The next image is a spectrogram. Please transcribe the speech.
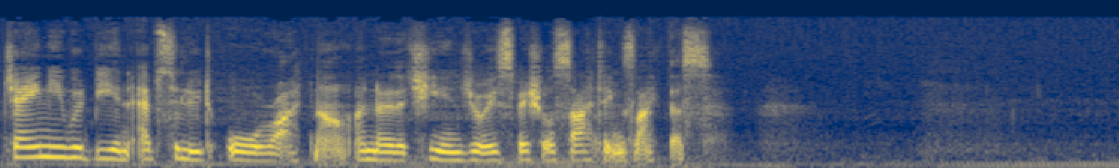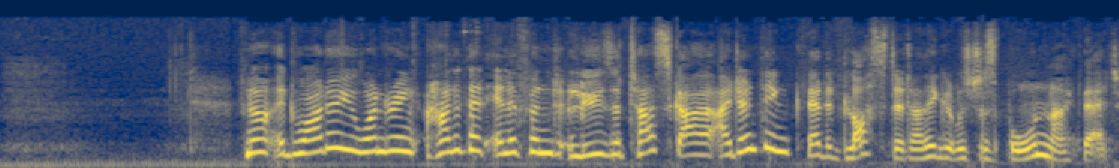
Janie would be in absolute awe right now. I know that she enjoys special sightings like this. Now, Eduardo, you're wondering how did that elephant lose a tusk? I, I, don't think that it lost it. I think it was just born like that.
